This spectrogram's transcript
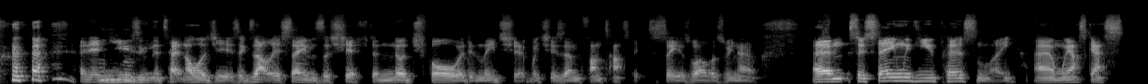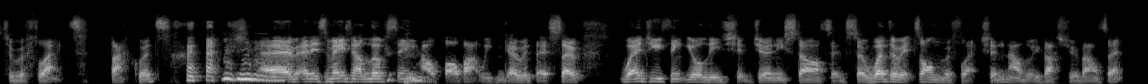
and in mm-hmm. using the technology it's exactly the same as the shift and nudge forward in leadership which is um, fantastic to see as well as we know um, so staying with you personally um, we ask guests to reflect backwards. um, and it's amazing. I love seeing how far back we can go with this. So, where do you think your leadership journey started? So, whether it's on reflection, now that we've asked you about it,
